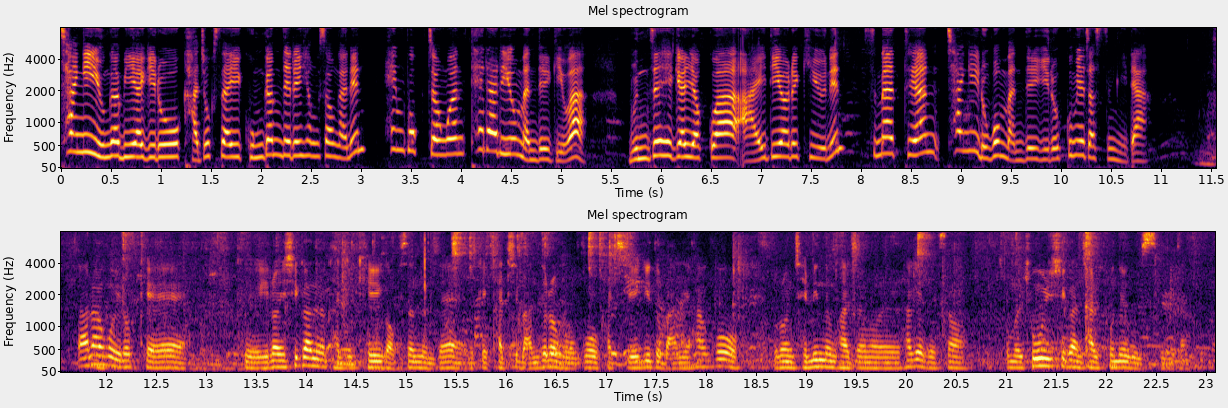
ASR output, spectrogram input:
창의 융합 이야기로 가족 사이 공감대를 형성하는 행복정원 테라리움 만들기와 문제 해결력과 아이디어를 키우는 스마트한 창의 로봇 만들기로 꾸며졌습니다. 딸하고 이렇게 그 이런 시간을 가질 기회가 없었는데 이렇게 같이 만들어 보고 같이 얘기도 많이 하고 이런 재밌는 과정을 하게 돼서 정말 좋은 시간 잘 보내고 있습니다.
